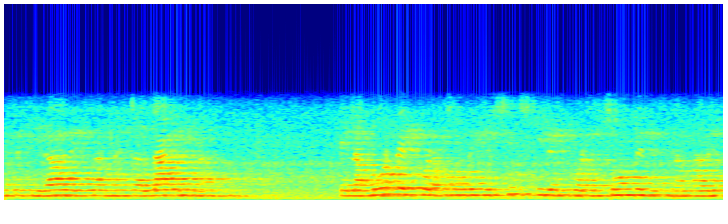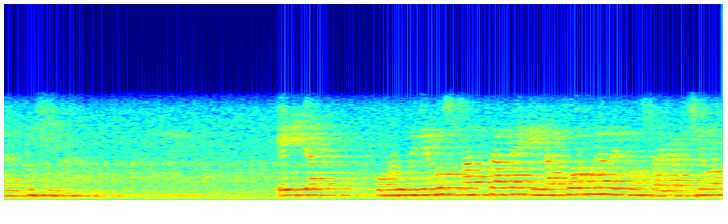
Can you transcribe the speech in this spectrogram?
necesidades, a nuestras lágrimas. El amor del corazón de Jesús y del corazón de nuestra Madre Santísima. Ella, como lo diremos más tarde en la fórmula de consagración,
